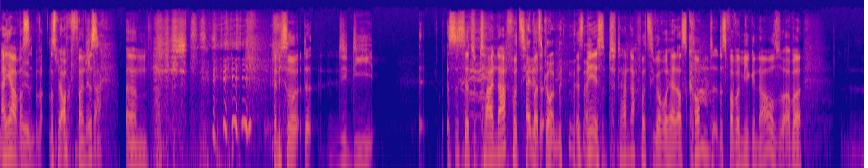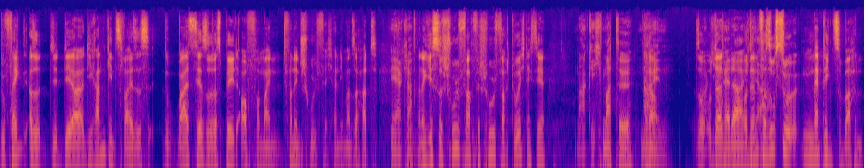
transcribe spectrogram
Ah ja, was, was mir aufgefallen ist, Stark. ähm, wenn ich so, die, die, es ist ja total nachvollziehbar. Es, nee, es ist total nachvollziehbar, woher das kommt. Das war bei mir genauso, aber du fängst, also die, der, die Herangehensweise ist, du malst dir so das Bild auf von, meinen, von den Schulfächern, die man so hat. Ja, klar. Und dann gehst du Schulfach für Schulfach durch, denkst dir, Mag ich Mathe? Genau. So, und dann, und dann Ja. versuchst du ein Mapping zu machen.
